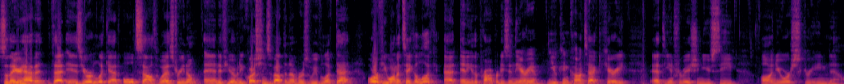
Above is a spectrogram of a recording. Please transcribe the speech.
So there you have it. That is your look at Old Southwest Reno. And if you have any questions about the numbers we've looked at, or if you want to take a look at any of the properties in the area, you can contact Kerry at the information you see on your screen now.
